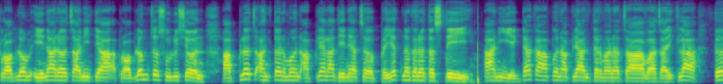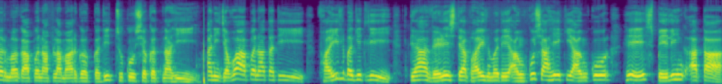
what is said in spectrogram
प्रॉब्लेम येणारच आणि त्या प्रॉब्लेमचं सोल्युशन आपलंच अंतर्मन आपल्याला देण्याचं प्रयत्न करत असते. आणि एकदा का आपण आपल्या अंतर्मनाचा आवाज ऐकला तर मग आपण आपला मार्ग कधीच चुकू शकत नाही. आणि जेव्हा आपण आता ती फाईल बघितली त्या वेळेस त्या फाईलमध्ये अंकुश आहे की अंकुर हे स्पेलिंग आता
